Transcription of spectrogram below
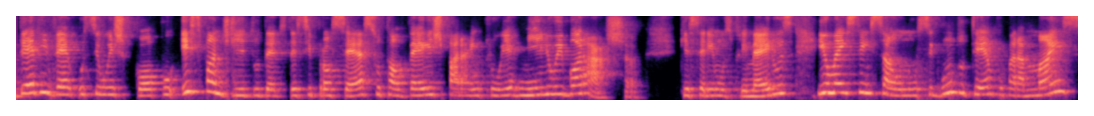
deve ver o seu escopo expandido dentro desse processo, talvez para incluir milho e borracha, que seriam os primeiros, e uma extensão no segundo tempo para mais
